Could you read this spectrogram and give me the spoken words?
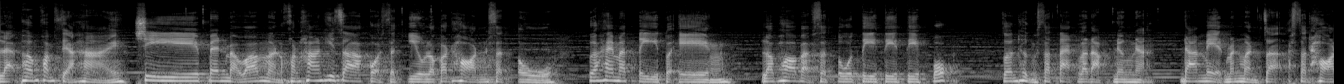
และเพิ่มความเสียหาย ชีเป็นแบบว่าเหมือนค่อนข้างที่จะกดสกิลแล้วก็ถอนศัตรูเพื่อให้มาตีตัวเอง แล้วพอแบบศัตรูตีตีตีปุ๊บ จนถึงสแต็กระดับหนึ่งเนี่ยดาเมจมันเหมือนจะสะท้อน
